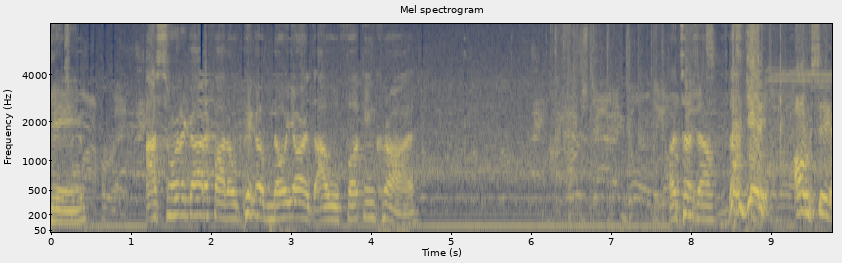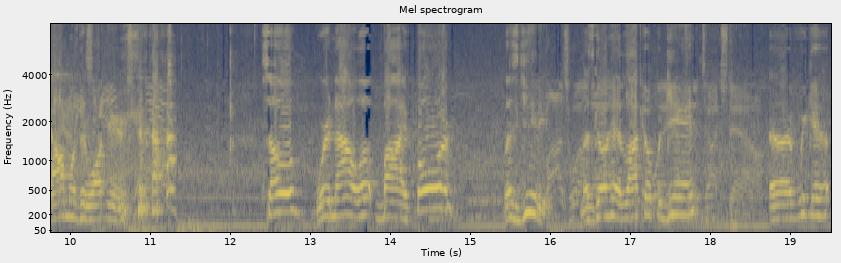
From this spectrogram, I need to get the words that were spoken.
game. I swear to God, if I don't pick up no yards, I will fucking cry. First down and goal. The Or touchdown. Let's get it! Oh shit, I almost did walk in. so, we're now up by four. Let's get it. Let's go ahead, lock up again. after the Touchdown. Uh, if we can,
